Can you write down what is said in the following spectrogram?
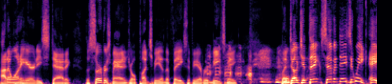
I don't want to hear any static. The service manager will punch me in the face if he ever meets me. But don't you think seven days a week? Hey,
